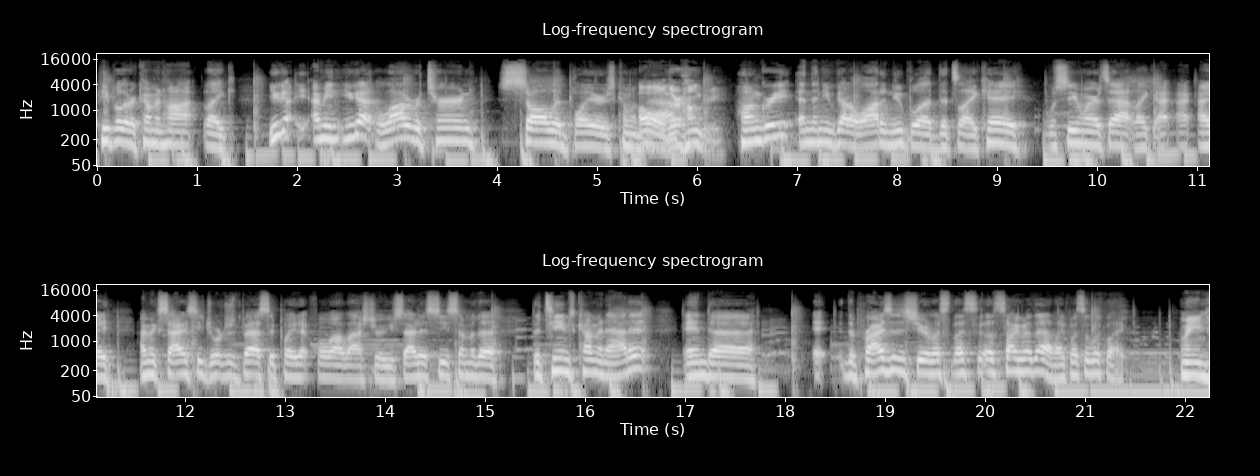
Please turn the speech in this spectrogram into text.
people that are coming hot. Like you got. I mean, you got a lot of return solid players coming Oh, back they're hungry. hungry, and then you've got a lot of new blood that's like, hey, we'll see where it's at. Like I, I, I I'm excited to see Georgia's best. They played at full out last year. You excited to see some of the the teams coming at it, and uh, it, the prizes this year. Let's let's let's talk about that. Like, what's it look like? I mean,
